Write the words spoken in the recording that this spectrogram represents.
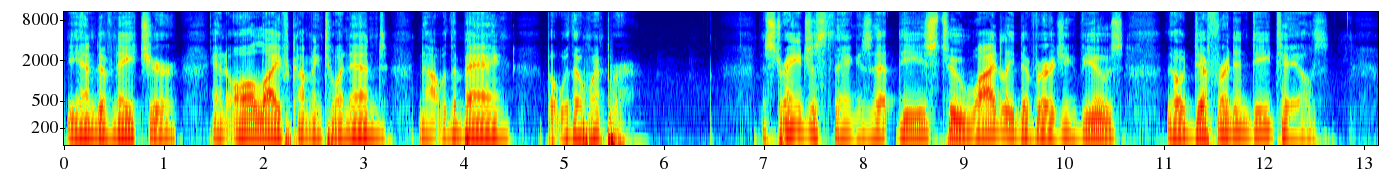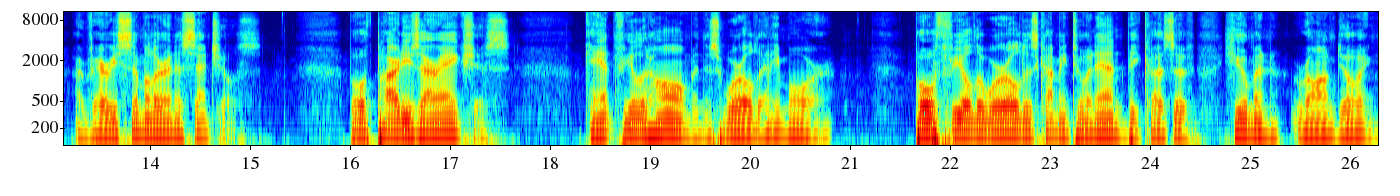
the end of nature, and all life coming to an end, not with a bang, but with a whimper. The strangest thing is that these two widely diverging views, though different in details, are very similar in essentials. Both parties are anxious, can't feel at home in this world anymore, both feel the world is coming to an end because of human wrongdoing,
